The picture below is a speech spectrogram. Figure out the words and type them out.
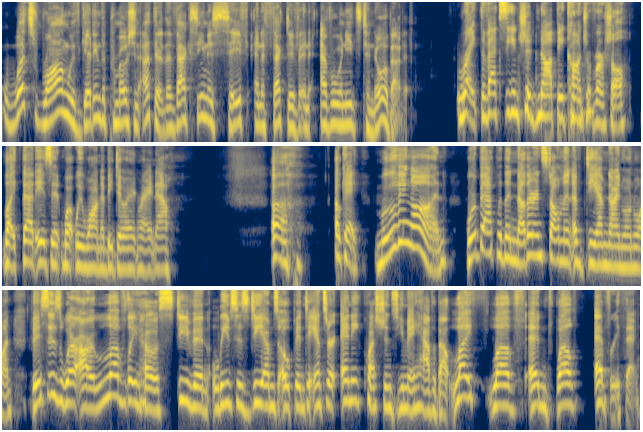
what's wrong with getting the promotion out there? The vaccine is safe and effective and everyone needs to know about it. Right, the vaccine should not be controversial. Like that isn't what we want to be doing right now. Uh okay, moving on. We're back with another installment of DM 911. This is where our lovely host, Stephen, leaves his DMs open to answer any questions you may have about life, love, and, well, everything.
